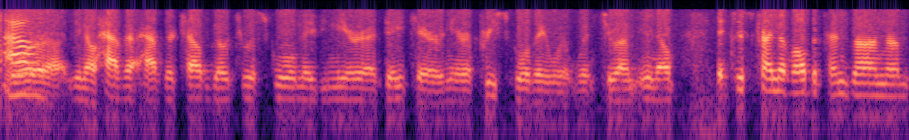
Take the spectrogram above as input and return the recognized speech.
or Oh, uh, you know have a, have their child go to a school maybe near a daycare near a preschool they went, went to um you know it just kind of all depends on um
